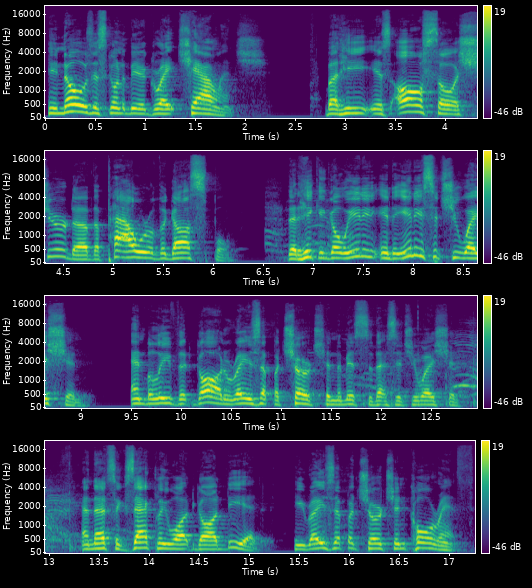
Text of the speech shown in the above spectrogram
He knows it's going to be a great challenge, but he is also assured of the power of the gospel that he can go any, into any situation and believe that God will raise up a church in the midst of that situation. And that's exactly what God did. He raised up a church in Corinth.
